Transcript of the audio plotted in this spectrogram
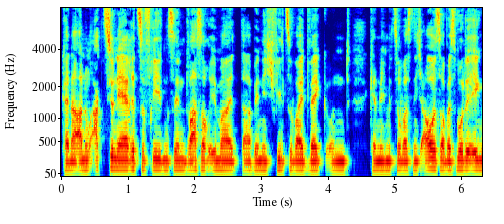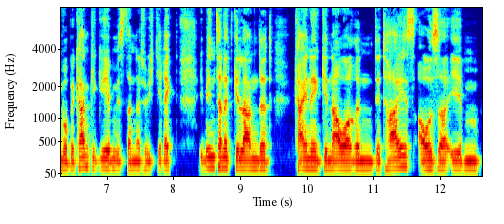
keine Ahnung, Aktionäre zufrieden sind, was auch immer. Da bin ich viel zu weit weg und kenne mich mit sowas nicht aus. Aber es wurde irgendwo bekannt gegeben, ist dann natürlich direkt im Internet gelandet. Keine genaueren Details, außer eben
